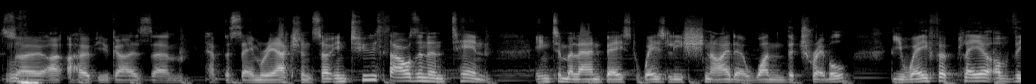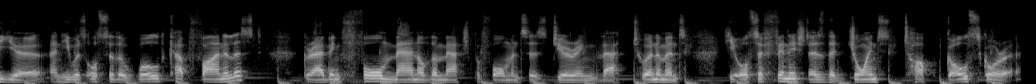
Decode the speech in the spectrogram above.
So I, I hope you guys um, have the same reaction. So in 2010, Inter Milan-based Wesley Sneijder won the treble. UEFA Player of the Year, and he was also the World Cup finalist, grabbing four man of the match performances during that tournament. He also finished as the joint top goal scorer.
